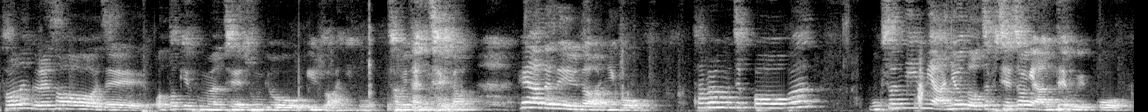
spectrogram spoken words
저는 그래서 이제 어떻게 보면 제 종교 일도 아니고 저희 단체가 해야 되는 일도 아니고 차별금지법은 목사님이 아니어도 어차피 제정이 안 되고 있고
